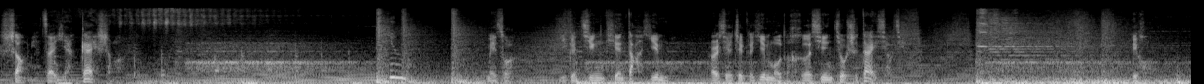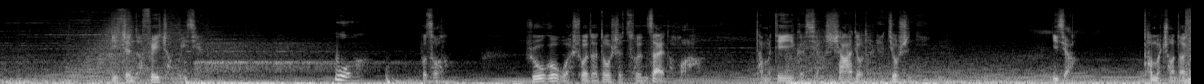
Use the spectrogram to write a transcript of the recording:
上面在掩盖什么？阴谋。没错，一个惊天大阴谋，而且这个阴谋的核心就是戴小姐。李红，你真的非常危险。我。不错，如果我说的都是存在的话，他们第一个想杀掉的人就是你。你想，他们闯到你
